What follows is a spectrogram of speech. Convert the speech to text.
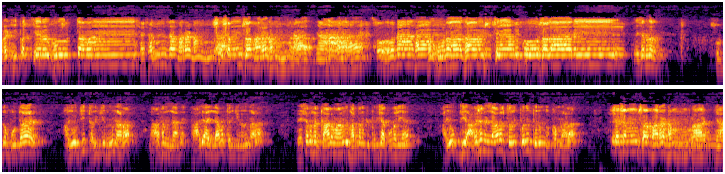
பிரணிபத்தியரூத்தமம் சம்சமரணம் சம்சமரணம் ராஜாதாம்ச்சோசலானே தசரதன் சொர்க்கம் போட்டால் அயோத்தி தவிக்கிறது நாளா நாசன் இல்லாம ராஜா இல்லாம தவிக்கிறது நாளா தசரதர் காலமானது பரதனுக்கு பெரிசா தோணலையா? அயோத்தி அரசன் இல்லாமல் தவிப்பது பெரும் துக்கம் நாளா சசம்சமரணம் ராஜா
